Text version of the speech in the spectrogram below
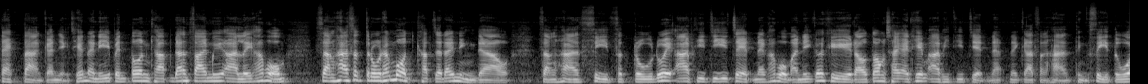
แตกต่างกันอย่างเช่นอันนี้เป็นต้นครับ ด้านซ้ายมืออ่านเลยครับผม สังหารศัตรูทั้งหมดครับจะได้ 1 ดาว สังหาร4ศัตรูด้วย RPG 7นะครับผมอันนี้ก็คือเราต้องใช้ไอเทม RPG 7นะในการสังหารถึง 4 ตัว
